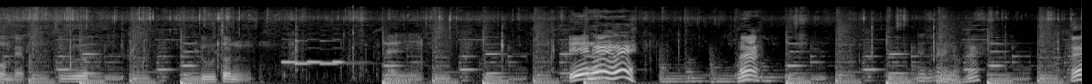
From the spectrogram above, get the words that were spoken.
ท่วมแบบเออดูต้นไอ้เดินมามามาเดินได้เหรอฮะฮะ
